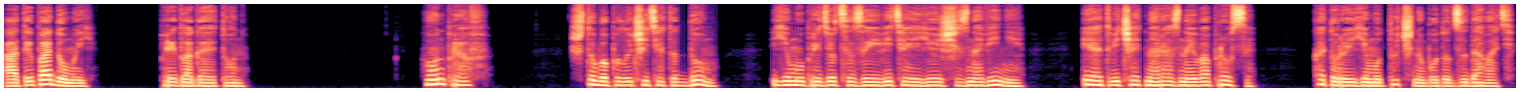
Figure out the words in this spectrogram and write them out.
А ты подумай, предлагает он. Он прав. Чтобы получить этот дом, ему придется заявить о ее исчезновении и отвечать на разные вопросы, которые ему точно будут задавать.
